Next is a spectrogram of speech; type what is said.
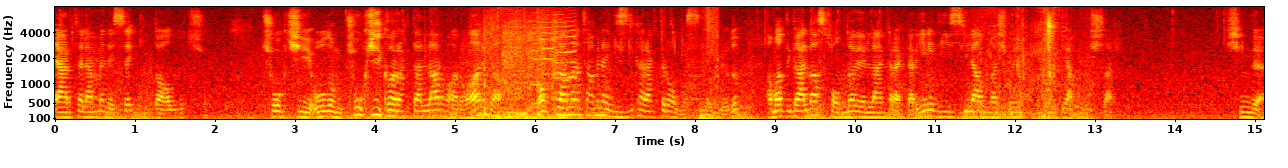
ertelenme desek dalgıç. Çok iyi oğlum. Çok iyi karakterler var var ya. Aquaman tahminen gizli karakter olmasını bekliyordum. Ama galiba sonda verilen karakter. Yine DC ile anlaşmayı yapmışlar. Şimdi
